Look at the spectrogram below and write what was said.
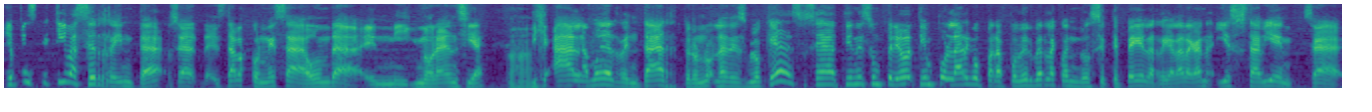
Yo pensé que iba a ser renta, o sea, estaba con esa onda en mi ignorancia. Ajá. Dije, ah, la voy a rentar, pero no, la desbloqueas, o sea, tienes un periodo de tiempo largo para poder verla cuando se te pegue la regalada gana, y eso está bien, o sea,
